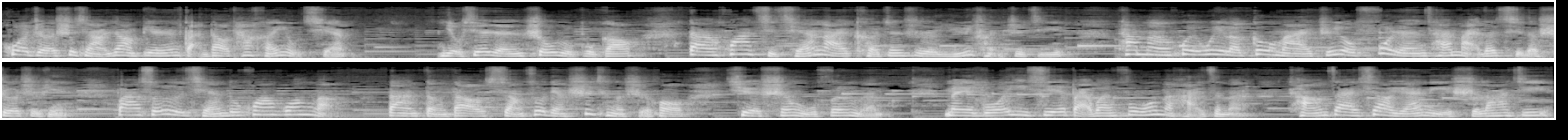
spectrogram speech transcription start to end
或者是想让别人感到他很有钱。有些人收入不高，但花起钱来可真是愚蠢至极。他们会为了购买只有富人才买得起的奢侈品，把所有的钱都花光了。但等到想做点事情的时候，却身无分文。美国一些百万富翁的孩子们，常在校园里拾垃圾，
